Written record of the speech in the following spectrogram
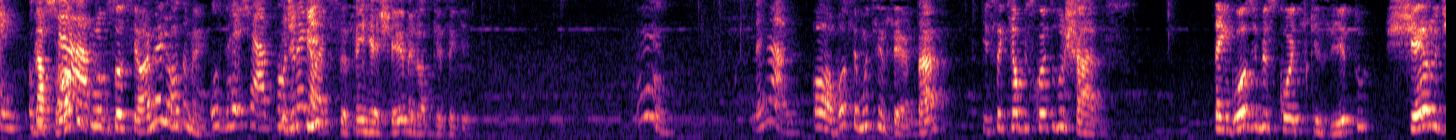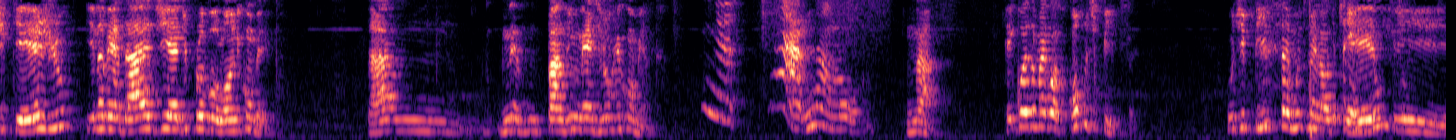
Tem. O da recheado. própria Clube Social é melhor também. Os recheados são O de melhores. pizza sem recheio é melhor do que esse aqui. Hum, verdade. Ó, vou ser muito sincero, tá? Isso aqui é o biscoito do Chaves. Tem gosto de biscoito esquisito, cheiro de queijo e, na verdade, é de provolone com bacon. Tá? Um, um parzinho nerd não recomenda. Ah, não, amor. Não. Tem coisa mais gostosa. Compra de pizza. O de pizza é muito melhor do que Presunto? esse.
